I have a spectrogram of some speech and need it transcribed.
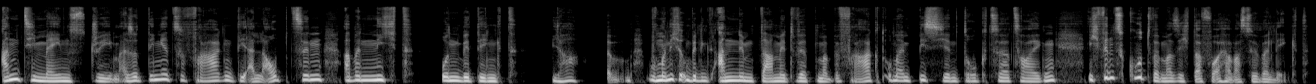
anti-Mainstream, also Dinge zu fragen, die erlaubt sind, aber nicht unbedingt, ja, wo man nicht unbedingt annimmt, damit wird man befragt, um ein bisschen Druck zu erzeugen. Ich finde es gut, wenn man sich da vorher was überlegt.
